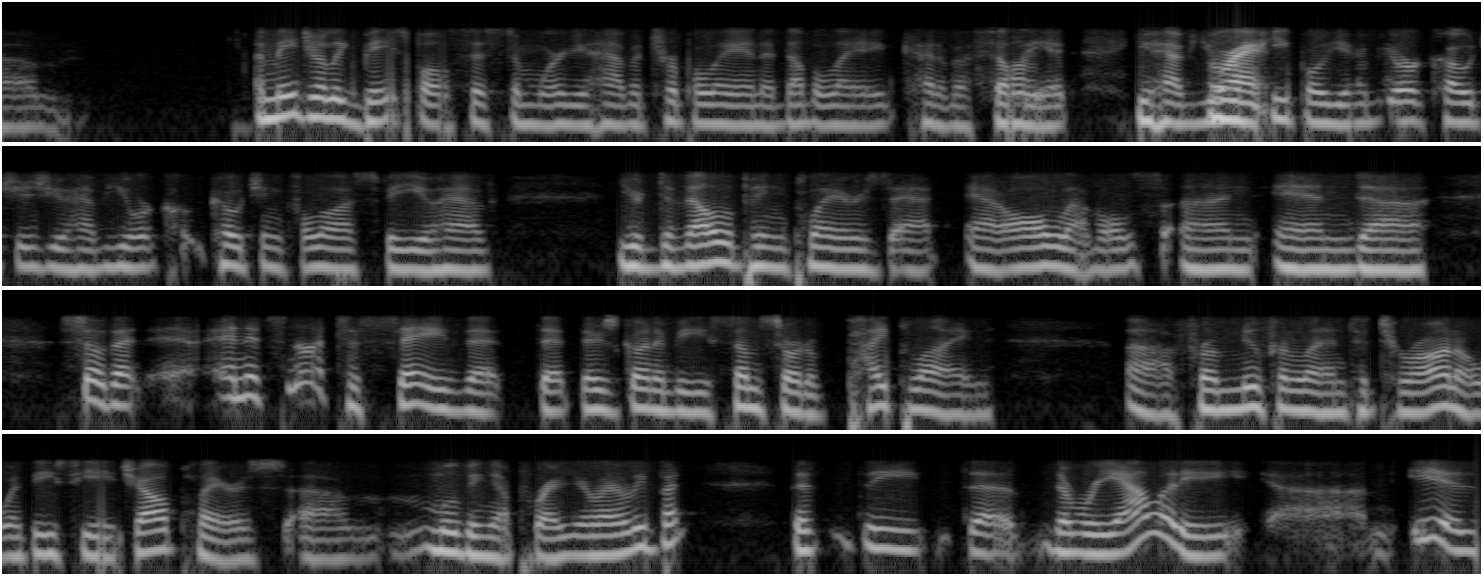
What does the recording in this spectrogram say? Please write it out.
um, a major league baseball system where you have a triple A and a double A kind of affiliate. You have your right. people, you have your coaches, you have your co- coaching philosophy, you have you're developing players at at all levels, and and uh, so that and it's not to say that that there's going to be some sort of pipeline. Uh, from Newfoundland to Toronto with ECHL players um, moving up regularly, but the the the the reality uh, is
